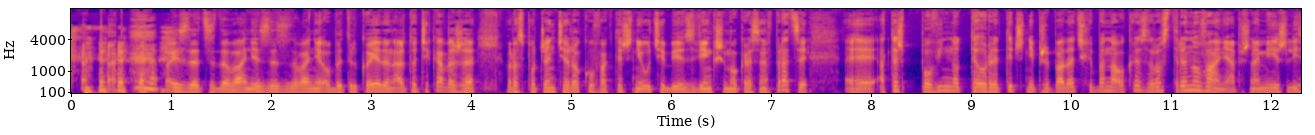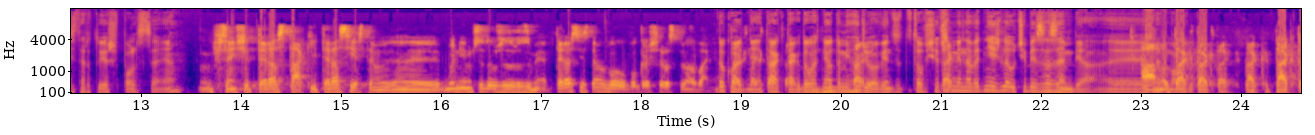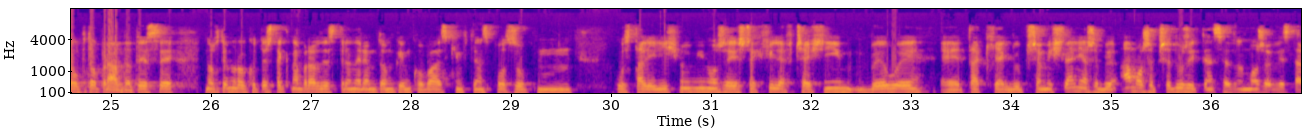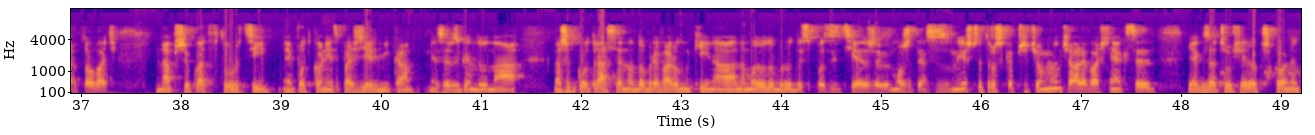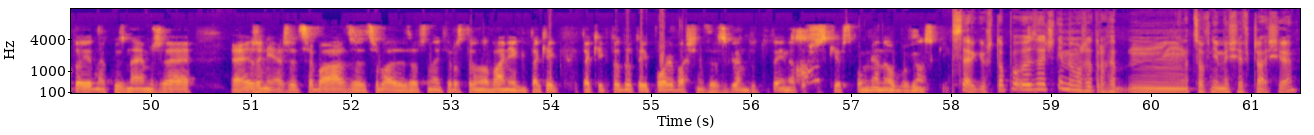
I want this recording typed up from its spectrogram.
Oj, zdecydowanie, zdecydowanie oby tylko jeden, ale to ciekawe, że rozpoczęcie roku faktycznie u Ciebie jest większym okresem w pracy, e, a też powinno teoretycznie przypadać chyba na okres roztrenowania, przynajmniej jeżeli startujesz w Polsce, nie? W sensie teraz tak i teraz jestem, e, bo nie wiem, czy dobrze zrozumiałem. Teraz jestem w, w okresie roztrenowania. Dokładnie, tak, tak, tak, tak, tak dokładnie mhm, o to mi tak. chodziło, więc to się w sumie nawet nieźle u Ciebie zazębia. A, no moment. tak, tak, tak, tak, tak, to, to prawda. To jest, no w tym roku roku też tak naprawdę z trenerem Tomkiem Kowalskim w ten sposób mm, ustaliliśmy, mimo że jeszcze chwilę wcześniej były e, tak jakby przemyślenia, żeby a może przedłużyć ten sezon, może wystartować na przykład w Turcji e, pod koniec października ze względu na, na szybką trasę, na dobre warunki, na, na moją dobrą dyspozycję, żeby może ten sezon jeszcze troszkę przeciągnąć, ale właśnie jak, se, jak zaczął się rok szkolny, to jednak uznałem, że że nie, że trzeba, że trzeba zaczynać roztrenowanie tak jak, tak jak to do tej pory właśnie ze względu tutaj na te wszystkie wspomniane obowiązki. Sergiusz, to po, zaczniemy może trochę, mm, cofniemy się w czasie.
